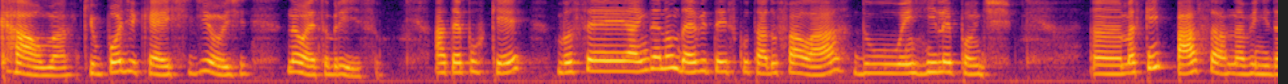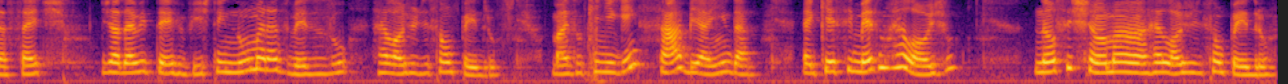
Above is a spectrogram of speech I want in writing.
Calma, que o podcast de hoje não é sobre isso. Até porque você ainda não deve ter escutado falar do Henri Lepante. Uh, mas quem passa na Avenida 7 já deve ter visto inúmeras vezes o relógio de São Pedro. Mas o que ninguém sabe ainda é que esse mesmo relógio não se chama relógio de São Pedro,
